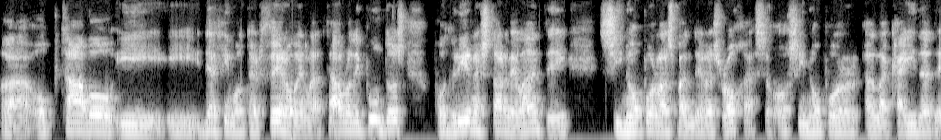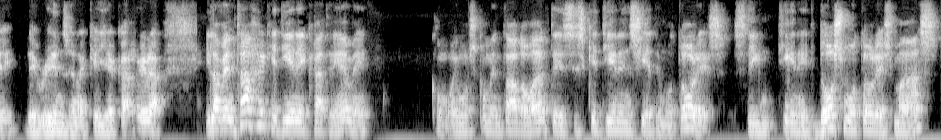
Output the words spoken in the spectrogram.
uh, octavo y, décimo tercero en la tabla de puntos, podrían estar delante si no por las banderas rojas o si no por uh, la caída de, de Rins en aquella carrera. Y la ventaja que tiene KTM, como hemos comentado antes, es que tienen siete motores. tiene dos motores más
